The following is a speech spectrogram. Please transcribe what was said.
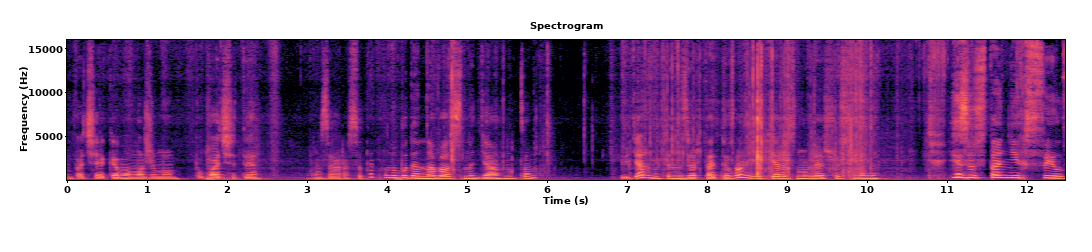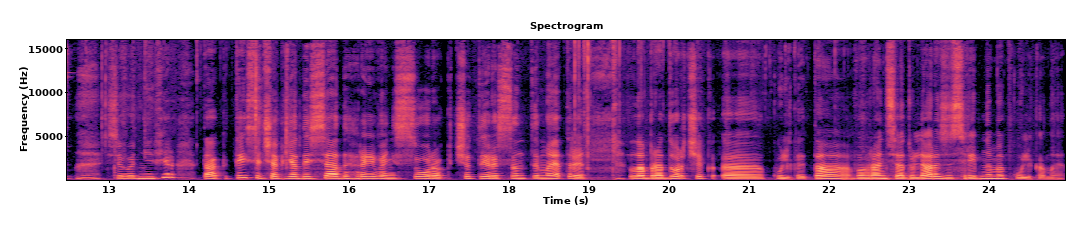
тим паче, яке ми можемо побачити зараз. А так воно буде на вас надягнуто. Вдягнути, не звертайте уваги, як я розмовляю, щось у мене із останніх сил. Сьогодні ефір. Так, 1050 гривень 44 сантиметри. Лабрадорчик е, кульки та вогранці адуляри зі срібними кульками.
